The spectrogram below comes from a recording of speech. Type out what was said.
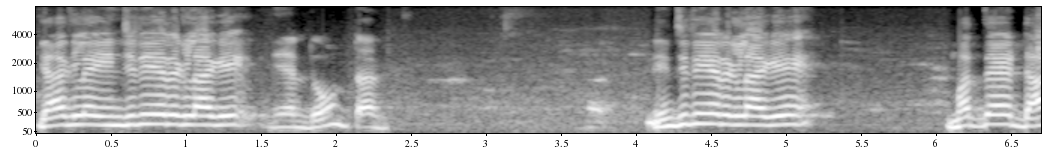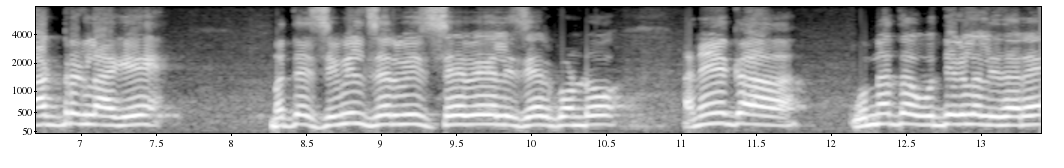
ಈಗಾಗಲೇ ಇಂಜಿನಿಯರ್ಗಳಾಗಿ ಡೋಂಟ್ ಟಾಕ್ ಇಂಜಿನಿಯರ್ಗಳಾಗಿ, ಮತ್ತು ಡಾಕ್ಟ್ರುಗಳಾಗಿ, ಮತ್ತು ಸಿವಿಲ್ ಸರ್ವಿಸ್ ಸೇವೆಯಲ್ಲಿ ಸೇರಿಕೊಂಡು ಅನೇಕ ಉನ್ನತ ಹುದ್ದೆಗಳಲ್ಲಿದ್ದಾರೆ.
